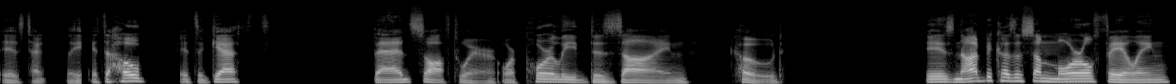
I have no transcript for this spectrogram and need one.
is technically. It's a hope, it's a guess. Bad software or poorly designed code is not because of some moral failing,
